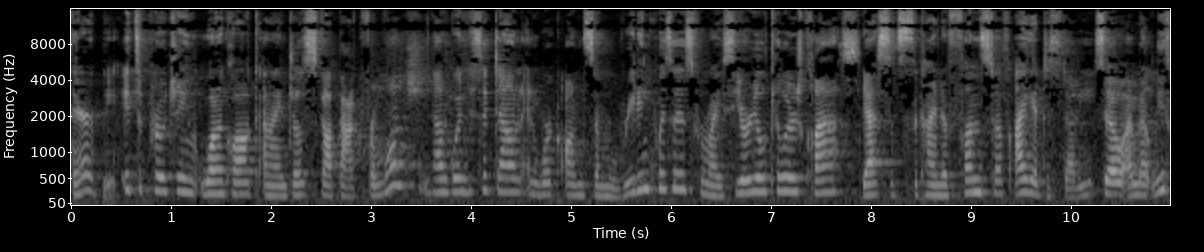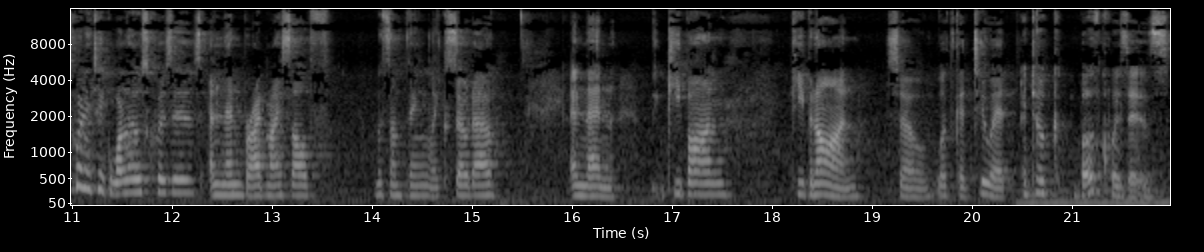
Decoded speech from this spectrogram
therapy. It's approaching one o'clock and I just got back from lunch. Now I'm going to sit down and work on some reading quizzes for my serial killers class. Yes, it's the kind of fun stuff I get to study. So I'm at least going to take one of those quizzes and then bribe myself with something like soda and then keep on keeping on. So let's get to it. I took both quizzes,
